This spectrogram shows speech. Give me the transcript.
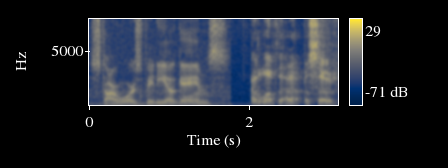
Star Wars video games. I love that episode.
